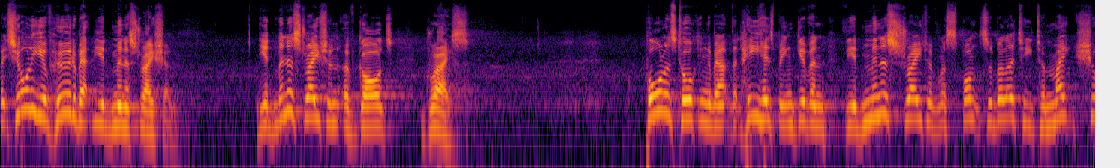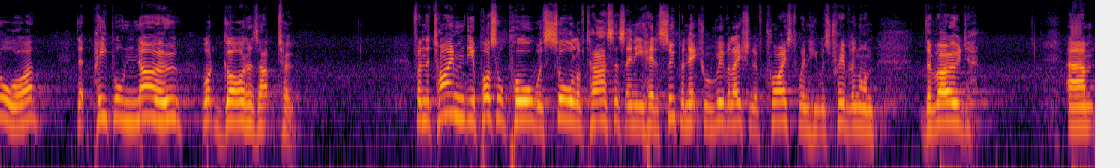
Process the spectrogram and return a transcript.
But surely you've heard about the administration, the administration of God's grace. Paul is talking about that he has been given the administrative responsibility to make sure that people know what God is up to. From the time the Apostle Paul was Saul of Tarsus and he had a supernatural revelation of Christ when he was traveling on the road, um,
